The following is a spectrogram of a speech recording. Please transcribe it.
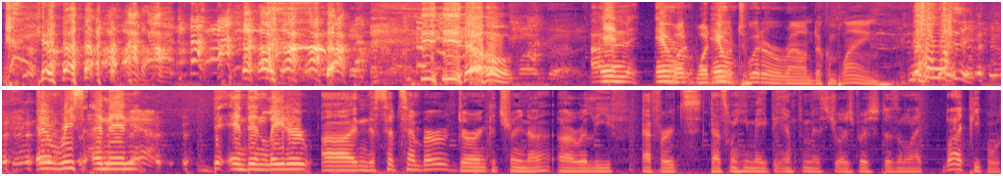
Yo, And and What what and, moved Twitter around to complain? No, it wasn't. And recent, and then, Yeah. th- and then later uh, in the September during Katrina uh, relief efforts, that's when he made the infamous George Bush doesn't like black people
